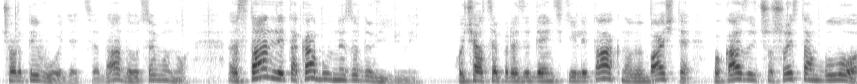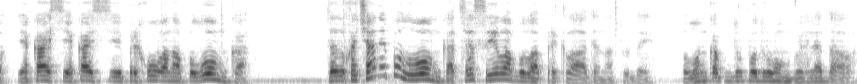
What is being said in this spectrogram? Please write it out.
чорти водяться. Да, оце воно. Е, Стан літака був незадовільний. Хоча це президентський літак, ну ви бачите, показують, що щось там було. Якась, якась прихована поломка. Та, хоча не поломка, це сила була прикладена туди. Поломка по-другому виглядала.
